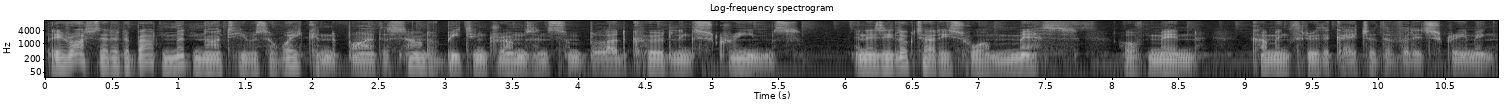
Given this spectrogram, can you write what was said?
But he writes that at about midnight he was awakened by the sound of beating drums and some blood curdling screams. And as he looked out, he saw a mass of men coming through the gate of the village screaming,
